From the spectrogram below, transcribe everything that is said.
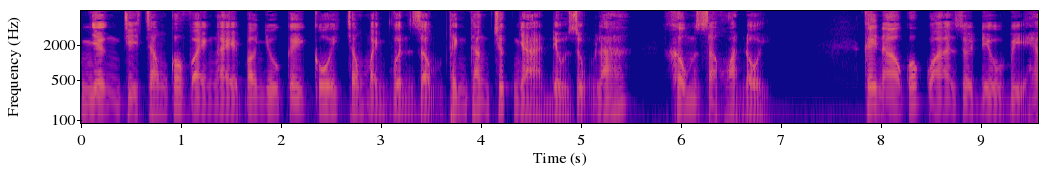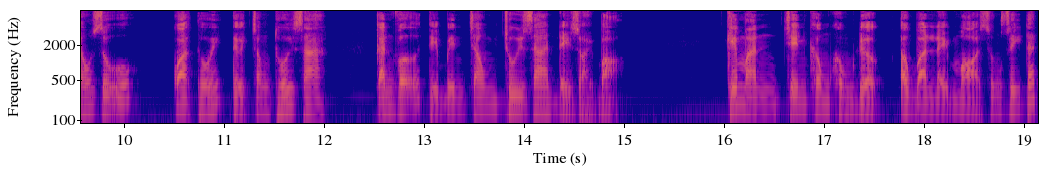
nhưng chỉ trong có vài ngày bao nhiêu cây cối trong mảnh vườn rộng thanh thăng trước nhà đều rụng lá, không ra hoa nổi. Cây nào có quả rồi đều bị héo rũ, quả thối từ trong thối ra, cắn vỡ thì bên trong chui ra để dòi bỏ. Kiếm ăn trên không không được, ông bà lại mò xuống dưới đất.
